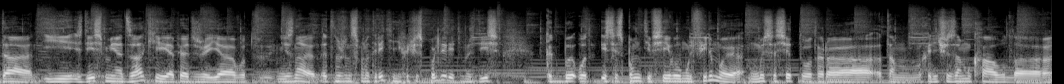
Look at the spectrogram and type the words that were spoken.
Да, и здесь Миядзаки, опять же, я вот не знаю, это нужно смотреть, я не хочу спойлерить, но здесь как бы вот, если вспомните все его мультфильмы, «Мой сосед Тотара», там, «Ходячий замок Хаула».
